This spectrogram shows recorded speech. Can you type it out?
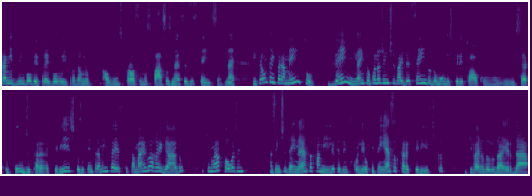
para me desenvolver, para evoluir, para dar meu, alguns próximos passos nessa existência, né? Então, o temperamento vem, né? Então, quando a gente vai descendo do mundo espiritual com um certo pool de características, o temperamento é esse que está mais arraigado e que não é à toa a gente a gente vem nessa família que a gente escolheu, que tem essas características, e que vai nos ajudar a herdar,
